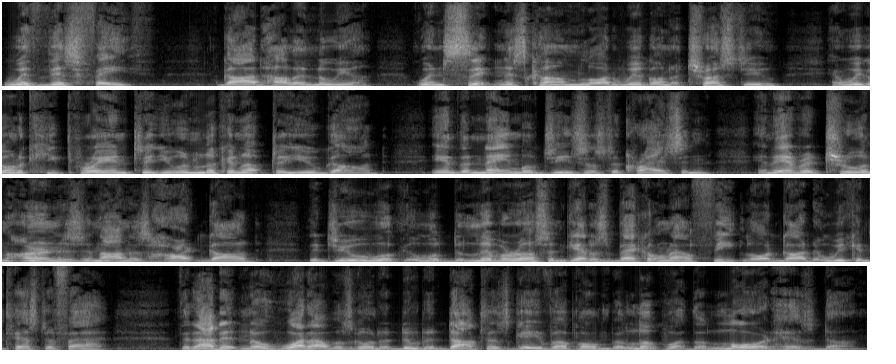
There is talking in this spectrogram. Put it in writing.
with this faith, God, hallelujah, when sickness come, Lord, we're going to trust you and we're going to keep praying to you and looking up to you, God, in the name of Jesus the Christ. And and every true and earnest and honest heart, God, that you will, will deliver us and get us back on our feet, Lord God, that we can testify that I didn't know what I was going to do. The doctors gave up on me, but look what the Lord has done.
